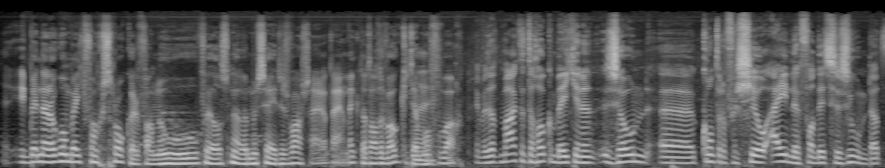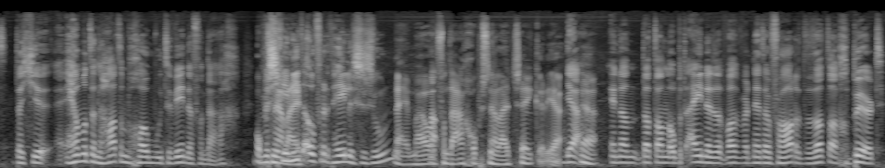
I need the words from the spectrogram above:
ik ben daar ook wel een beetje van geschrokken van hoe, hoeveel sneller Mercedes was uiteindelijk. Dat hadden we ook niet helemaal verwacht. Ja, maar dat maakt het toch ook een beetje een, zo'n uh, controversieel einde van dit seizoen. Dat, dat je Hamilton had hem gewoon moeten winnen vandaag. Op Misschien snelheid. niet over het hele seizoen. Nee, maar, vandaag op snelheid zeker, ja. Ja, en dan, dat dan op het einde, dat, wat we het net over hadden, dat dat dan gebeurt,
